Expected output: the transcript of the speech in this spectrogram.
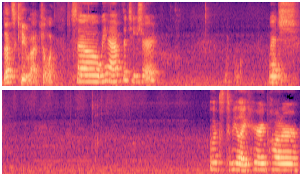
That's cute actually. So we have the T-shirt, which looks to be like Harry Potter,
